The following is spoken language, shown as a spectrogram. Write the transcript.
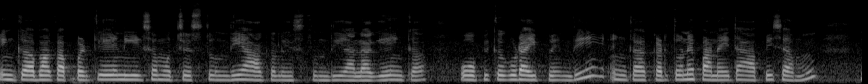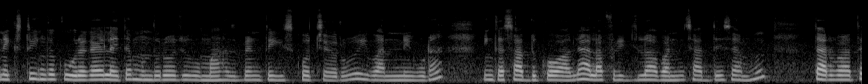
ఇంకా మాకు అప్పటికే నీరసం వచ్చేస్తుంది ఆకలి వేస్తుంది అలాగే ఇంకా ఓపిక కూడా అయిపోయింది. ఇంకా అక్కడితోనే పని అయితే ఆపేసాము నెక్స్ట్ ఇంకా కూరగాయలు అయితే ముందు రోజు మా హస్బెండ్ తీసుకొచ్చారు. ఇవన్నీ కూడా ఇంకా సర్దుకోవాలి. అలా ఫ్రిడ్జ్లో అవన్నీ సర్దేశాము. తర్వాత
